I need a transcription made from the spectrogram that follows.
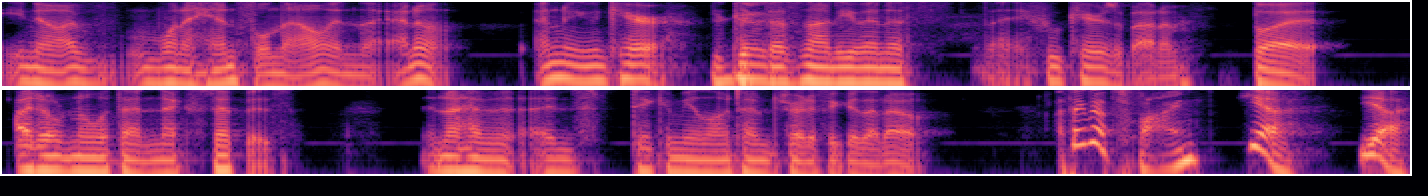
you know I've won a handful now, and I don't I don't even care. You're Like, that's not even a th- who cares about him. But I don't know what that next step is, and I haven't. It's taken me a long time to try to figure that out. I think that's fine. Yeah, yeah.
